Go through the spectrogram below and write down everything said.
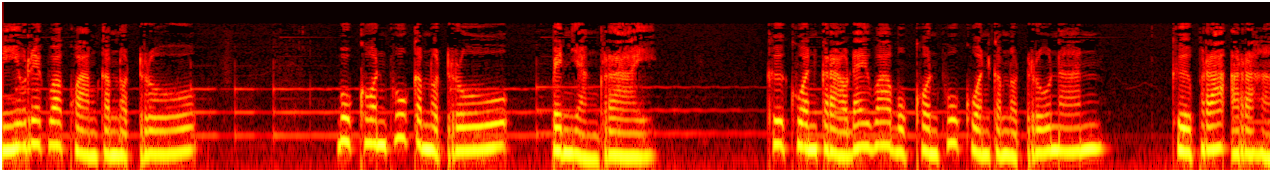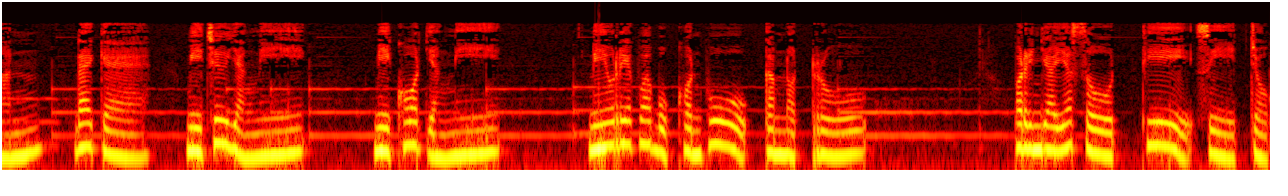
นี้เรียกว่าความกำหนดรู้ บุคคลผู้กำหนดรู้ เป็นอย่างไร คือควรกล่าวได้ว่าบุคคลผู้ควรกำหนดรู้นั้น คือพระอรหันต์ได้แก่ มีชื่ออย่างนี้ มีโคดอย่างนี้ นี้เรียกว่าบุคคลผู้กำหนดรู้ ปริญญายสูตรที่สี่จบ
